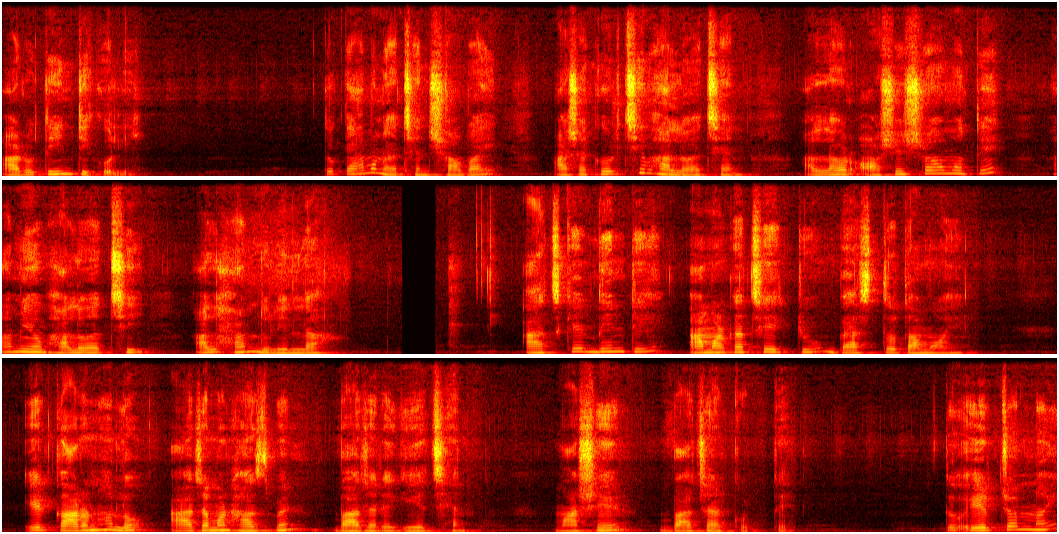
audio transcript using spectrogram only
আরও তিনটি কলি। তো কেমন আছেন সবাই? আশা করছি ভালো আছেন। আল্লাহর অশেষ রহমতে আমিও ভালো আছি। আলহামদুলিল্লাহ। আজকের দিনটি আমার কাছে একটু ব্যস্ততাময়। এর কারণ হলো, আজ আমার হাজব্যান্ড বাজারে গিয়েছেন, মাসের বাজার করতে। তো এর জন্যই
